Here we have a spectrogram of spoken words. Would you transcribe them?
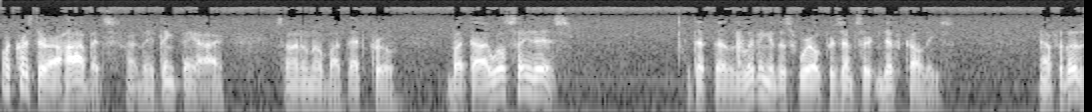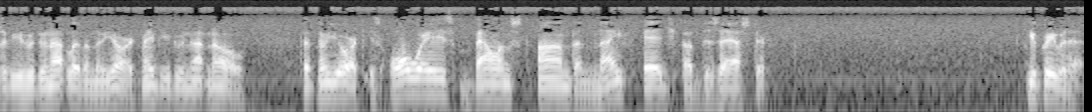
Well, of course, there are hobbits. Or they think they are. So I don't know about that crew. But I will say this that the living in this world presents certain difficulties. Now, for those of you who do not live in New York, maybe you do not know that New York is always balanced on the knife edge of disaster. You agree with that?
